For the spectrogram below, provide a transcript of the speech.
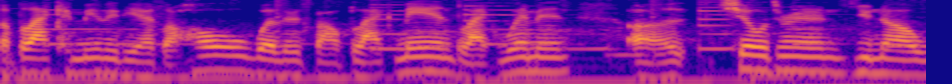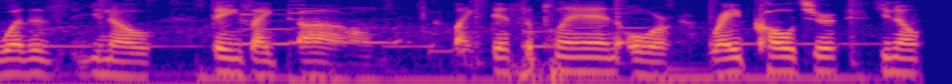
the black community as a whole, whether it's about black men, black women, uh, children, you know, whether it's, you know, things like um, like discipline or rape culture, you know,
